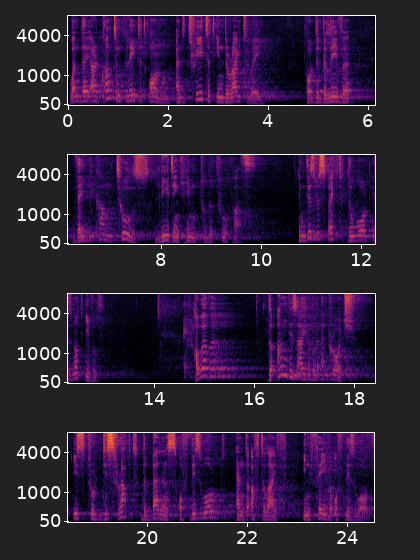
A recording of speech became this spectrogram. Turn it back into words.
when they are contemplated on and treated in the right way, for the believer, they become tools leading him to the true path. In this respect, the world is not evil. However, the undesirable approach is to disrupt the balance of this world and the afterlife in favor of this world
